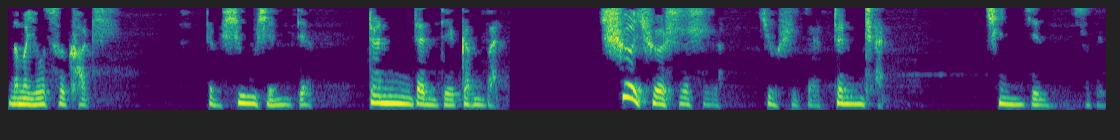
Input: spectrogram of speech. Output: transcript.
那么由此可知，这个修行的真正的根本，确确实实就是在真诚、清净、慈悲。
